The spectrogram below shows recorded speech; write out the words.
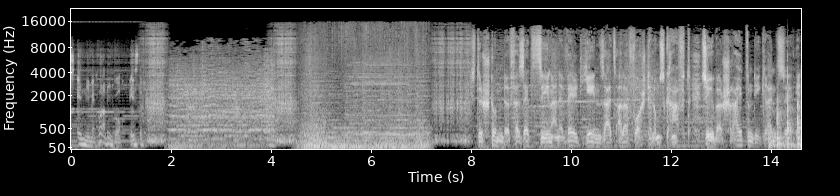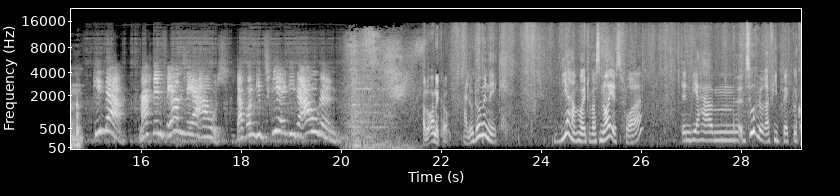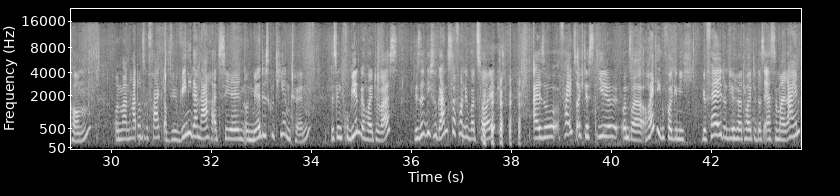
Unidos en Mi Mejor Amigo. Este... nächste Stunde versetzt sie in eine Welt jenseits aller Vorstellungskraft. Sie überschreiten die Grenze in... Kinder, macht den Fernseher aus. Davon gibt's viereckige Augen. Hallo Annika. Hallo Dominik. Wir haben heute was Neues vor, denn wir haben Zuhörerfeedback bekommen und man hat uns gefragt, ob wir weniger nacherzählen und mehr diskutieren können. Deswegen probieren wir heute was. Wir sind nicht so ganz davon überzeugt. Also, falls euch der Stil unserer heutigen Folge nicht gefällt und ihr hört heute das erste Mal rein,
